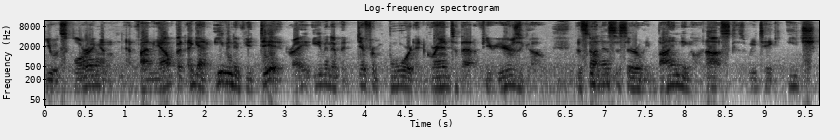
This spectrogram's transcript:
you exploring and, and finding out. But again, even if you did, right, even if a different board had granted that a few years ago, that's not necessarily binding on us because we take each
